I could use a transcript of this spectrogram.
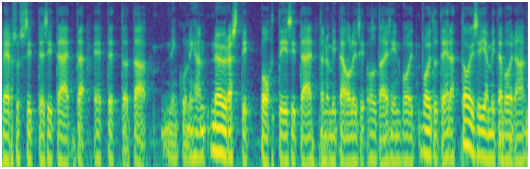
versus sitten sitä, että, että tota, niin kuin ihan nöyrästi pohtii sitä, että no mitä olisi, oltaisiin voitu tehdä toisin ja mitä voidaan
